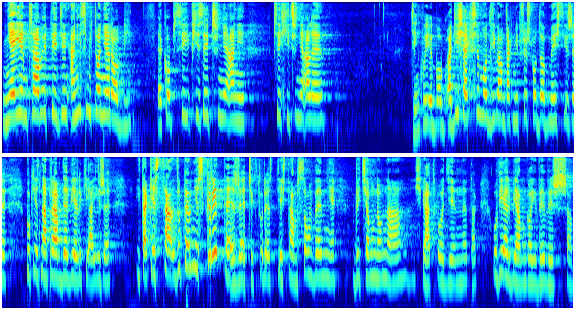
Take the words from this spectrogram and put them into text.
nie jem cały tydzień, a nic mi to nie robi. Jako psy, fizycznie, ani psychicznie, ale dziękuję Bogu. A dzisiaj jak się modliłam, tak mi przyszło do myśli, że Bóg jest naprawdę wielki, a i że i takie zupełnie skryte rzeczy, które gdzieś tam są we mnie, wyciągnął na światło dzienne. Tak. Uwielbiam Go i wywyższam.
